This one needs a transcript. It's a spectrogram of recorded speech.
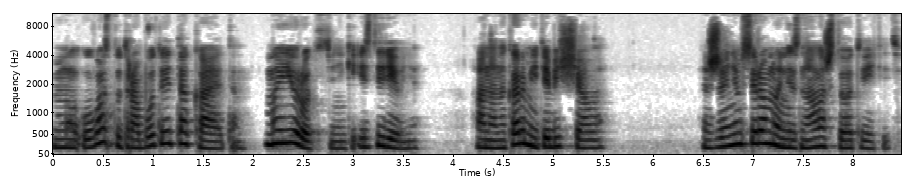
мол, у вас тут работает такая-то, мы ее родственники из деревни. Она накормить обещала. Женя все равно не знала, что ответить.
